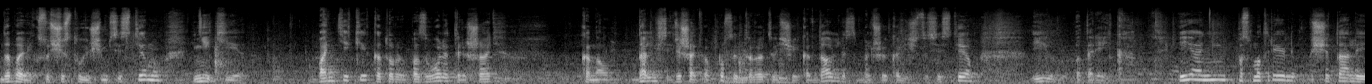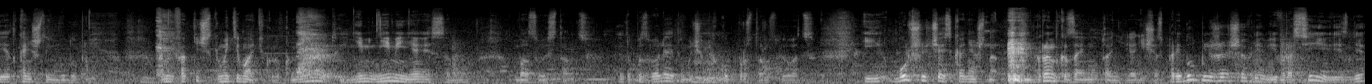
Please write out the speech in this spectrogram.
добавить к существующим системам некие бантики, которые позволят решать канал дальность, решать вопросы интернет вещей, как дальность, большое количество систем и батарейка. И они посмотрели, посчитали, и это, конечно, им удобнее. Они фактически математику только меняют, не, не меняя саму базовую станцию. Это позволяет им очень легко просто развиваться. И большую часть, конечно, рынка займут они. Они сейчас придут в ближайшее время и в России, и везде.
